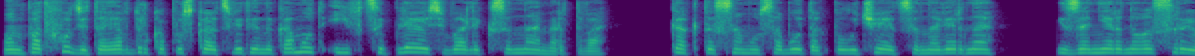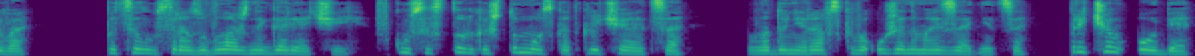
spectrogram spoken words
Он подходит, а я вдруг опускаю цветы на комод и вцепляюсь в Алекса намертво. Как-то само собой так получается, наверное, из-за нервного срыва. Поцелуй сразу влажный горячий. Вкуса столько, что мозг отключается. Ладони Равского уже на моей заднице. Причем обе.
